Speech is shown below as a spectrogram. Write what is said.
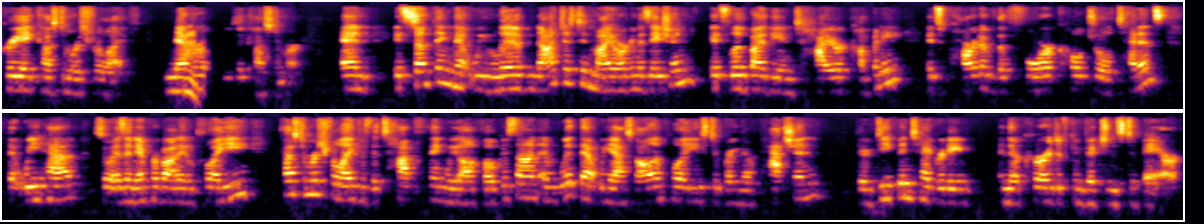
create customers for life, never hmm. lose a customer. And it's something that we live not just in my organization, it's lived by the entire company. It's part of the four cultural tenets that we have. So as an Imprivata employee, customers for life is the top thing we all focus on. And with that, we ask all employees to bring their passion, their deep integrity, and their courage of convictions to bear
